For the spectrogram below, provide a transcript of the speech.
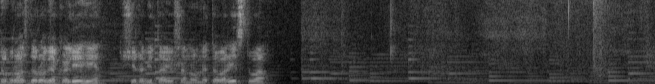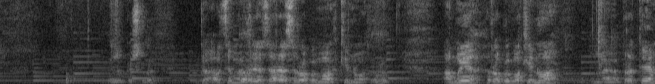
Доброго здоров'я, колеги! Щиро вітаю, шановне товариство. Вже пише, так? Так, оце ми вже зараз робимо кіно. А ми робимо кіно е, про те,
